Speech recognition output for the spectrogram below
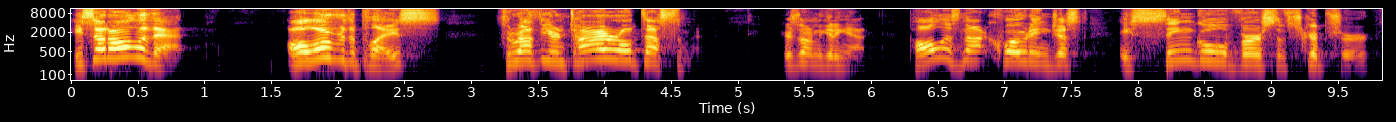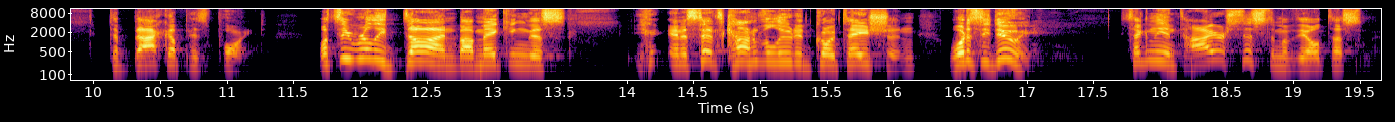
He said all of that all over the place throughout the entire Old Testament. Here's what I'm getting at Paul is not quoting just a single verse of Scripture to back up his point. What's he really done by making this, in a sense, convoluted quotation? What is he doing? He's taking the entire system of the Old Testament.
